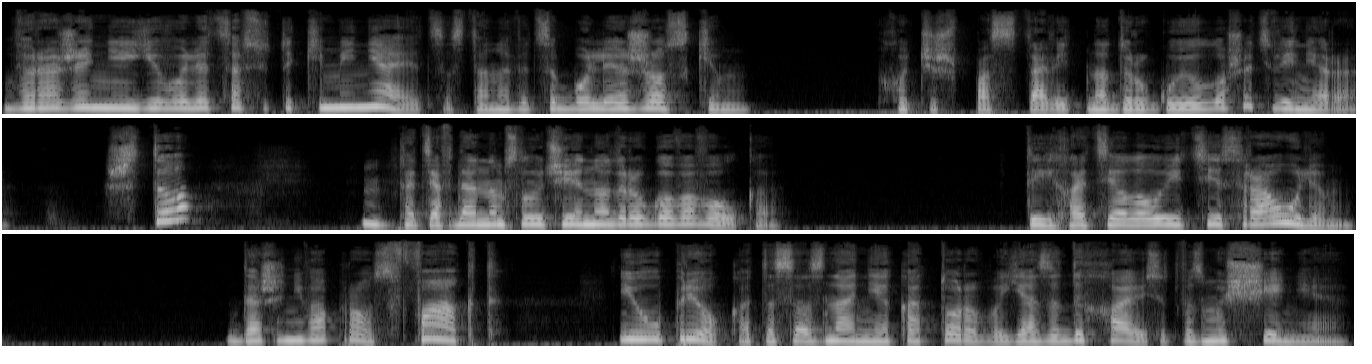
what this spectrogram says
Выражение его лица все-таки меняется, становится более жестким. «Хочешь поставить на другую лошадь, Венера?» «Что?» хм, «Хотя в данном случае на другого волка». «Ты хотела уйти с Раулем». «Даже не вопрос. Факт и упрек, от осознания которого я задыхаюсь от возмущения.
